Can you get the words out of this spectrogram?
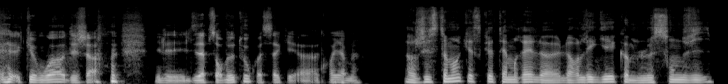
que moi déjà. ils, ils absorbent tout, quoi. Ça qui est incroyable. Alors justement, qu'est-ce que tu aimerais leur léguer comme leçon de vie?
